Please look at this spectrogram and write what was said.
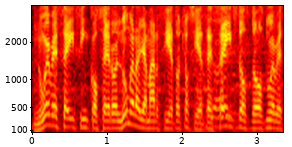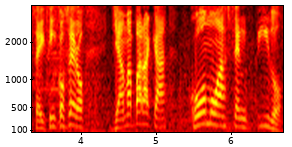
787-622-9650. El número a llamar 787-622-9650. Llama para acá. ¿Cómo has sentido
